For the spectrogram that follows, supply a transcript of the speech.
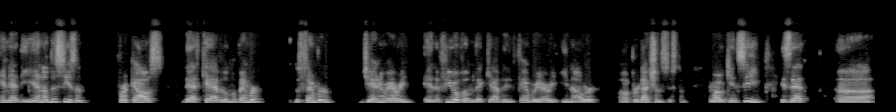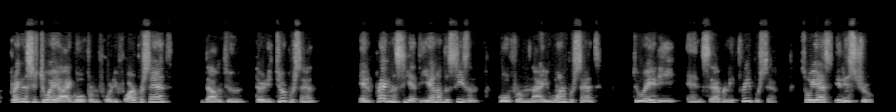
and at the end of the season, for cows that calved in November, December, January, and a few of them that calved in February in our uh, production system. And what we can see is that uh, pregnancy to AI go from 44% down to 32%, and pregnancy at the end of the season go from 91% to 80 and 73%. So yes, it is true.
